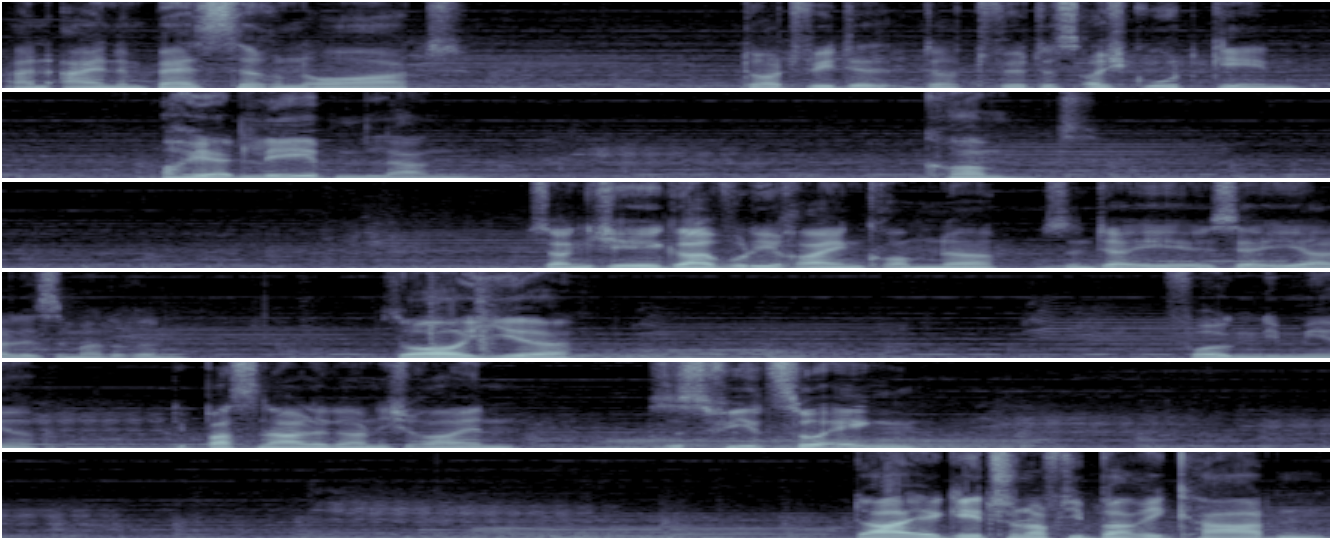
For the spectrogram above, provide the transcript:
an einem besseren Ort. Dort wird, dort wird es euch gut gehen. Euer Leben lang. Kommt. Ist eigentlich eh egal, wo die reinkommen, ne? Sind ja eh, ist ja eh alles immer drin. So, hier. Folgen die mir? Die passen alle gar nicht rein. Es ist viel zu eng. Da, er geht schon auf die Barrikaden.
